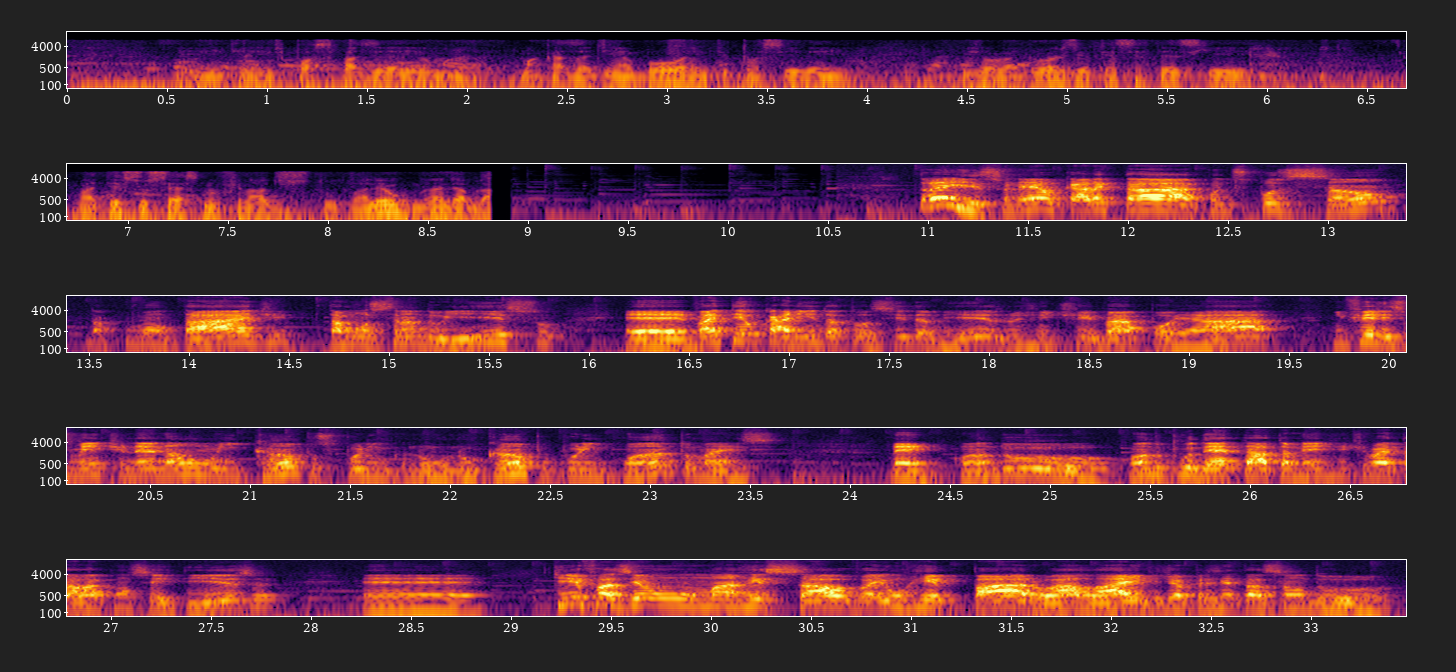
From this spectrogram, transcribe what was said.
E que a gente possa fazer aí uma, uma casadinha boa entre torcida e, e jogadores. E eu tenho certeza que vai ter sucesso no final disso tudo. Valeu, um grande abraço. Então é isso, né? O cara que tá com disposição, tá com vontade, tá mostrando isso. É, vai ter o carinho da torcida mesmo, a gente vai apoiar. Infelizmente, né, não em campos por, no, no campo por enquanto, mas bem, quando, quando puder estar tá, também a gente vai estar tá lá com certeza. É, queria fazer uma ressalva e um reparo à live de apresentação do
